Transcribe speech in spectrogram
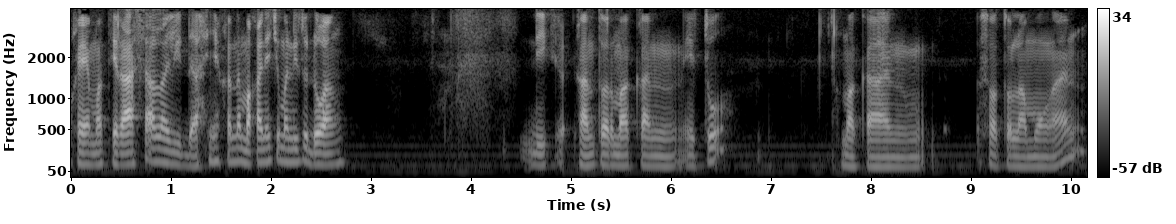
kayak mati rasa lah lidahnya karena makannya cuma itu doang. Di kantor makan itu makan soto lamongan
